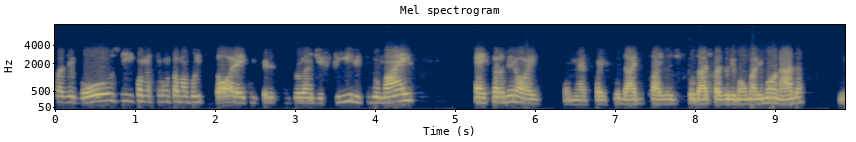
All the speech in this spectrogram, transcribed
fazer gols e começa a contar uma boa história aí com problema de filho e tudo mais. É a história do herói. Começa com a dificuldade, sai da dificuldade, faz o limão uma limonada e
